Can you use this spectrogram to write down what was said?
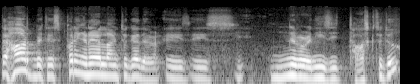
the hard bit is putting an airline together is, is never an easy task to do.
